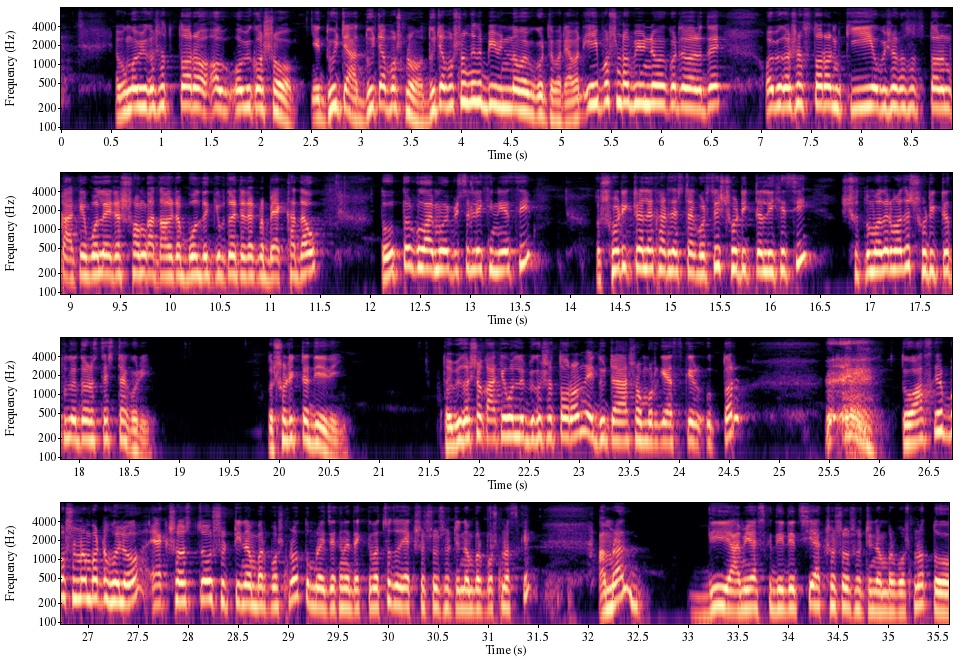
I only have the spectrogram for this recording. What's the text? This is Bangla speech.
এবং অভিকর্ষ ত্বর অ- অভিকর্ষ এই দুইটা দুইটা প্রশ্ন দুইটা প্রশ্ন কিন্তু বিভিন্নভাবে করতে পারে। আবার এই প্রশ্নটা বিভিন্নভাবে করতে পারে যে অভিকর্ষ স্তরণ কি অভিকর্ষ স্তরণ কাকে বলে, এটার সংজ্ঞা দাও, এটা বলতে কি এটার একটা ব্যাখ্যা দাও। তো উত্তরগুলো আমি ওই পৃষ্ঠে লিখে নিয়েছি। তো সঠিকটা লেখার চেষ্টা করছি, সঠিকটা লিখেছি তোমাদের মাঝে সঠিকটা তুলে ধরার চেষ্টা করি। তো সঠিকটা দিয়ে দিই। তো বিকশ কাকে বললে বিকশ ত্বরণ? এই দুইটা সম্পর্কে আজকের উত্তর। তো আজকের প্রশ্ন নাম্বারটা হলো একশো চৌষট্টি নাম্বার প্রশ্ন। তোমরা যেখানে দেখতে পাচ্ছ তো একশো চৌষট্টি নাম্বার প্রশ্ন আজকে। আমরা দিই আমি আজকে দিয়ে দিচ্ছি একশো চৌষট্টি নাম্বার প্রশ্ন। তো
